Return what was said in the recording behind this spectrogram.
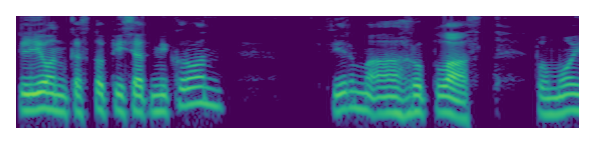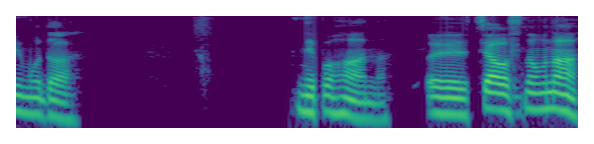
Клійонка 150 мікрон. Фірма Агропласт. По-моєму, да. Непогана. Е, ця основна,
